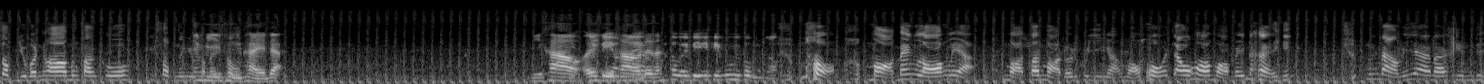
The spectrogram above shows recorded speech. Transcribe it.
ศพอยู่บนฮอมึงฟังกูอีกศพหนึ่งอยู่ยังกับมีไอ้ธงไทยด้วยมีข้าวเอ้ยมีข้าวด้วยนะต้องไปฟีฟีกูมีคนหนึ่งหรอหมอหมอแม่งร้องเลยอะหมอตอนหมอโดนกูยิงอะหมอโหจะเอาฮอหมอไปไหน มึงหนาวไม่ยากนะคิมดิ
